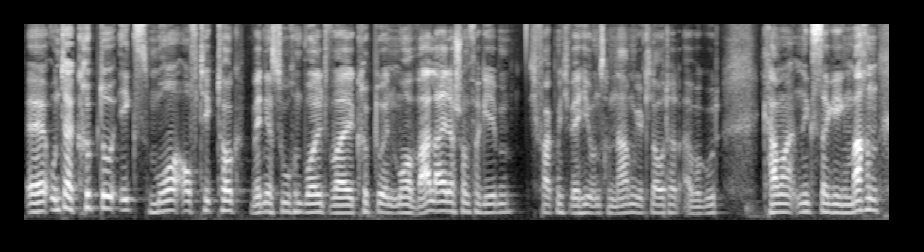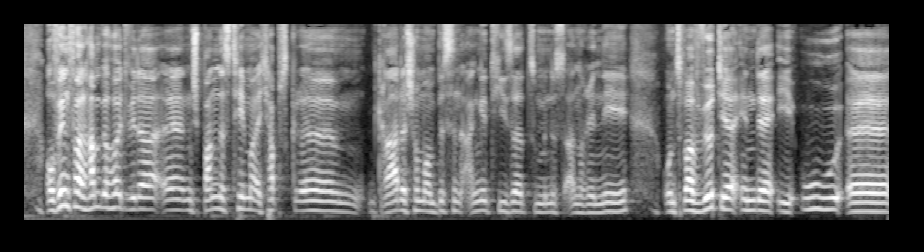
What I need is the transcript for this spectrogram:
Äh, unter CryptoXMore auf TikTok, wenn ihr suchen wollt, weil Crypto More war leider schon vergeben. Ich frage mich, wer hier unseren Namen geklaut hat, aber gut, kann man nichts dagegen machen. Auf jeden Fall haben wir heute wieder äh, ein spannendes Thema. Ich habe es äh, gerade schon mal ein bisschen angeteasert, zumindest an René. Und zwar wird ja in der EU äh,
